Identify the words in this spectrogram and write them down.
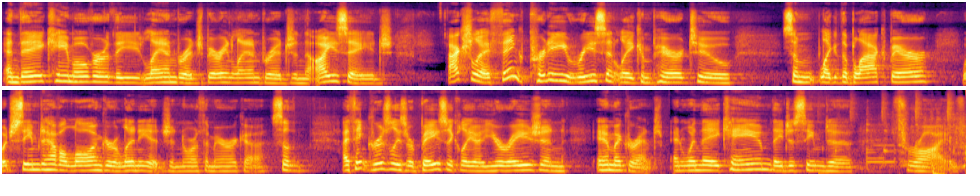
And they came over the land bridge, Bering Land Bridge, in the Ice Age. Actually, I think pretty recently compared to some, like the black bear, which seemed to have a longer lineage in North America. So I think grizzlies are basically a Eurasian immigrant. And when they came, they just seemed to thrive.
